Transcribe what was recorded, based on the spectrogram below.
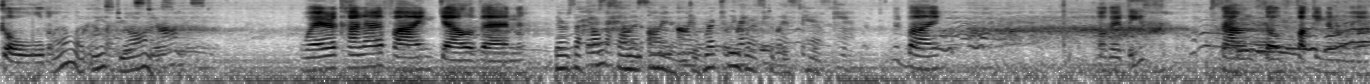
gold. Well, at least you're honest. Where can I find Galvin? There's a house on an island directly west of this camp. Goodbye. Okay, these sound so fucking annoying.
